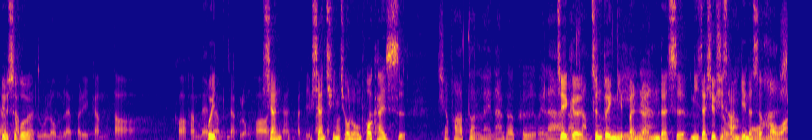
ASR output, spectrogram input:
有时候会想想请求龙坡开示。这个针对你本人的是，你在休息禅定的时候啊，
